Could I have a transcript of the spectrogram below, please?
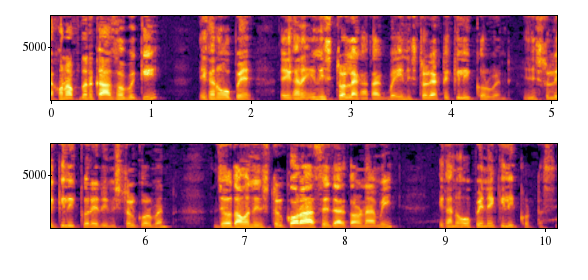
এখন আপনার কাজ হবে কি? এখানে ওপেন এখানে ইনস্টল লেখা থাকবে ইনস্টলে একটা ক্লিক করবেন। ইনস্টলে ক্লিক করে ইনস্টল করবেন। যেহেতু আমার ইনস্টল করা আছে, যার কারণে আমি এখানে ওপেনে ক্লিক করতেছি।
